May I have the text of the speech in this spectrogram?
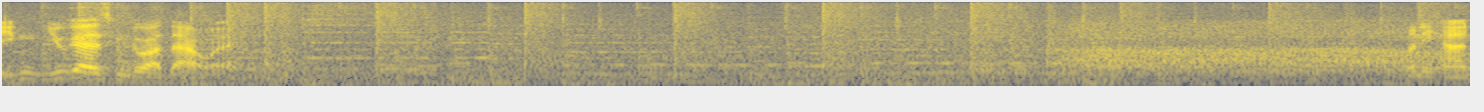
You can, you guys can go out that way. Honey Hat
